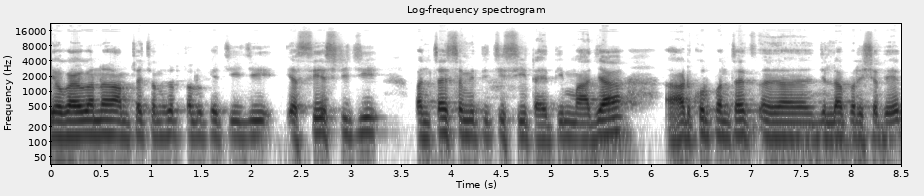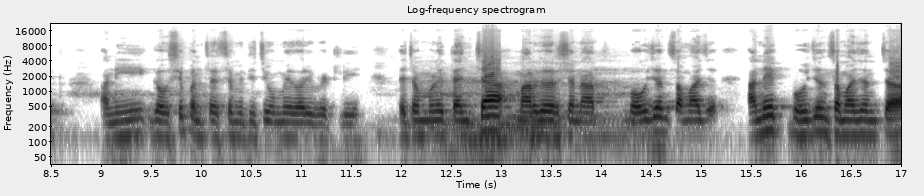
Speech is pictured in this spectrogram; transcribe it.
योगायोगानं आमच्या चंदगड तालुक्याची जी एस सी एस टीची पंचायत समितीची सीट आहे ती माझ्या आडकूर पंचायत जिल्हा परिषदेत आणि गवसे पंचायत समितीची उमेदवारी भेटली. त्याच्यामुळे त्यांच्या मार्गदर्शनात बहुजन समाज अनेक बहुजन समाजांच्या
